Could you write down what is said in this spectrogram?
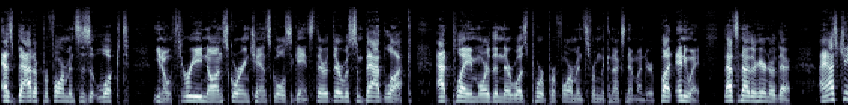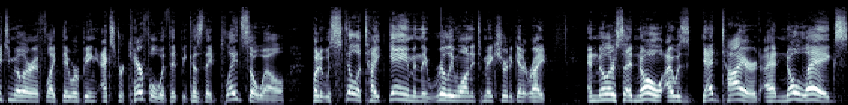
as bad a performance as it looked. You know, three non-scoring chance goals against. There, there was some bad luck at play more than there was poor performance from the Canucks netminder. But anyway, that's neither here nor there. I asked JT Miller if like they were being extra careful with it because they'd played so well, but it was still a tight game and they really wanted to make sure to get it right. And Miller said, "No, I was dead tired. I had no legs."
